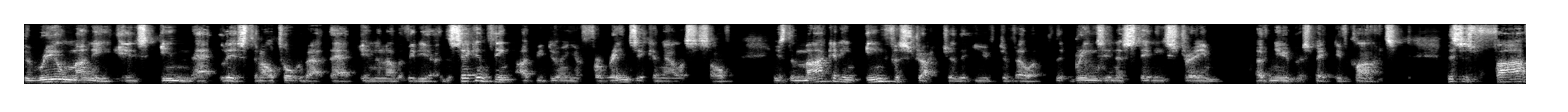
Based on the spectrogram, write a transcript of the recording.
The real money is in that list, and I'll talk about that in another video. The second thing I'd be doing a forensic analysis of is the marketing infrastructure that you've developed that brings in a steady stream of new prospective clients. This is far,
